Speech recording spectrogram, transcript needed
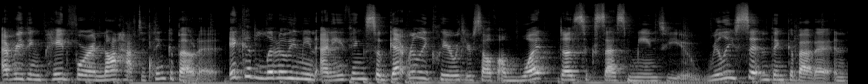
everything paid for and not have to think about it. It could literally mean anything, so get really clear with yourself on what does success mean to you. Really sit and think about it and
